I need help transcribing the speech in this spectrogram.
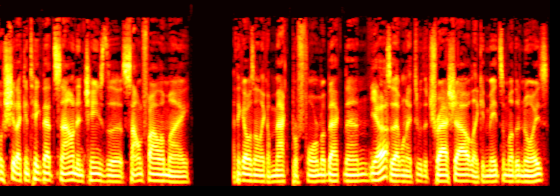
Oh shit! I can take that sound and change the sound file on my I think I was on like a Mac Performa back then. Yeah. So that when I threw the trash out, like it made some other noise.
